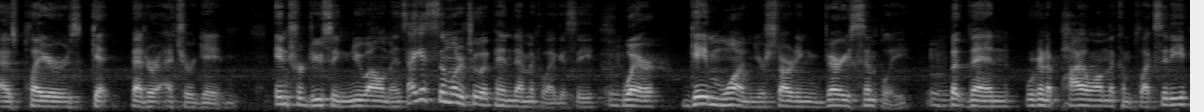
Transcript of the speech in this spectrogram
as players get better at your game? Introducing new elements, I guess similar to a pandemic legacy, mm-hmm. where game one, you're starting very simply Mm-hmm. But then we're going to pile on the complexity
